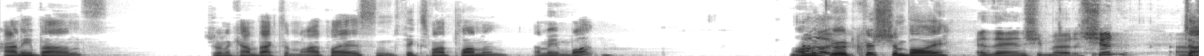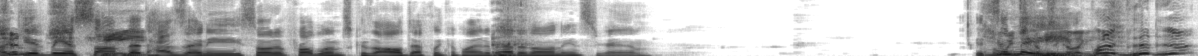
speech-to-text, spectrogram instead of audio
honey buns? Do you want to come back to my place and fix my plumbing? I mean, what? I'm No. a good Christian boy. And then she murders. you. Should Uh, Don't Should- give me a should son he- that has any sort of problems because I'll definitely complain about it on Instagram. It's a Luigi comes in, me. go like, what?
